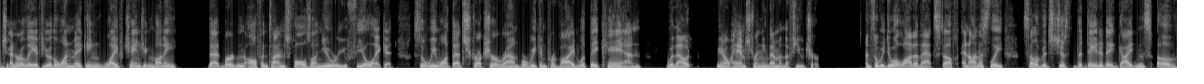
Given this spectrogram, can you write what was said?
generally, if you're the one making life changing money, that burden oftentimes falls on you or you feel like it. So we want that structure around where we can provide what they can without, you know, hamstringing them in the future. And so we do a lot of that stuff. And honestly, some of it's just the day to day guidance of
